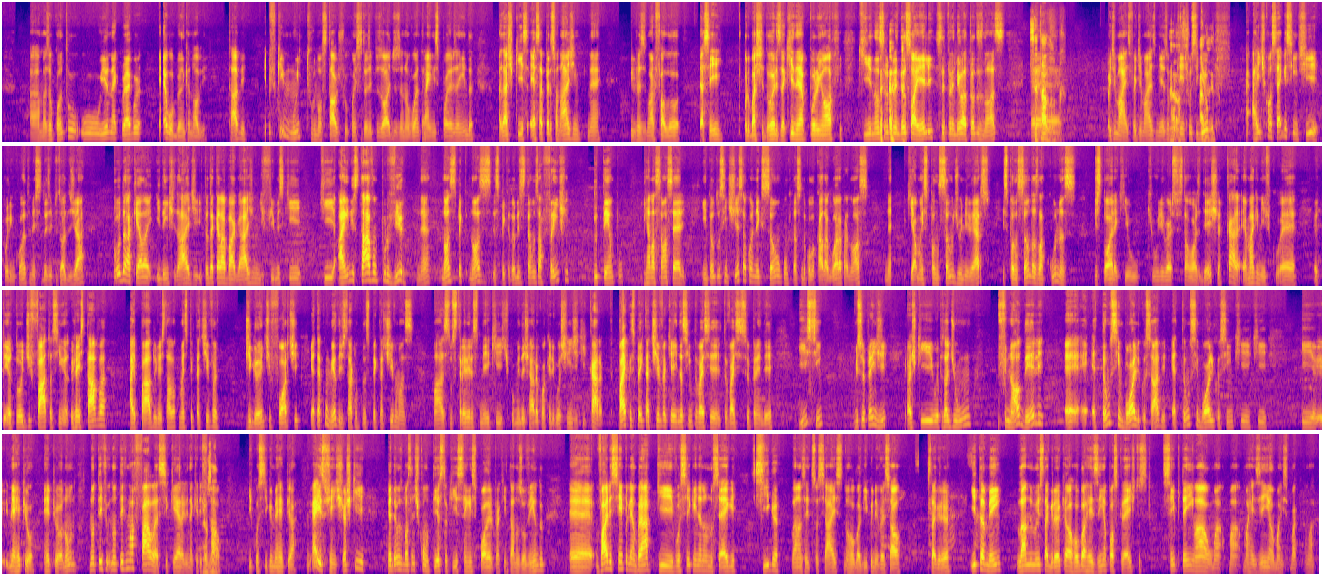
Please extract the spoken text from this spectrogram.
uh, mas o quanto o Ian McGregor é o Obi-Wan Kenobi, sabe? Eu fiquei muito nostálgico com esses dois episódios, eu não vou entrar em spoilers ainda, mas acho que essa personagem, né, que o Josimar falou, já sei por bastidores aqui, né, por em off, que não surpreendeu só ele, surpreendeu a todos nós. Você tá é... tá louco. Foi demais, foi demais mesmo, porque a gente tá conseguiu tá a, gente consegue sentir, por enquanto, nesses dois episódios já, toda aquela identidade e toda aquela bagagem de filmes que, que ainda estavam por vir, né? Nós, nós, espectadores, estamos à frente do tempo em relação à série. Então, tu sentir essa conexão com o que está sendo colocado agora para nós, né? Que é uma expansão de universo, expansão das lacunas de história que o, que o universo Star Wars deixa, cara, é magnífico. É, eu, eu tô de fato, assim, eu já estava hypado, já estava com uma expectativa gigante, forte, e até com medo de estar com tanta expectativa, mas, mas os trailers meio que, tipo, me deixaram com aquele gostinho de que, cara, vai com expectativa que ainda assim tu vai se, tu vai se surpreender. E sim, me surpreendi. Eu acho que o episódio 1, o final dele é, é, é tão simbólico, sabe? É tão simbólico assim que, que e me arrepiou, me arrepiou. Não, não, teve, não teve uma fala sequer ali naquele Exato. final e conseguiu me arrepiar. É isso, gente. Eu acho que já demos bastante contexto aqui, sem spoiler para quem está nos ouvindo. É, vale sempre lembrar que você que ainda não nos segue, siga lá nas redes sociais, no arroba Geek Universal, Instagram, e também lá no meu Instagram, que é o arroba resenha pós-créditos. Sempre tem lá uma, uma, uma resenha, uma, uma,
